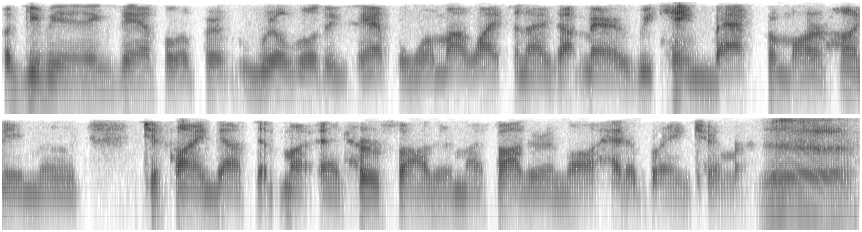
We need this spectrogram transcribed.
I'll give you an example, a real world example. When my wife and I got married, we came back from our honeymoon to find out that my that her father and my father in law had a brain tumor. Ugh.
